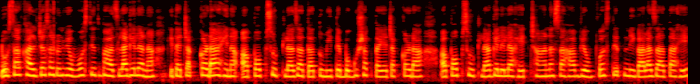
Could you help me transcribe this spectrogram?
डोसा खालच्या साईडून व्यवस्थित भाजला गेला ना की त्याच्या कडा आहे ना आपोआप सुटल्या जातात. तुम्ही ते बघू शकता याच्या कडा आपोआप सुटल्या गेलेल्या आहेत. छान असा हा व्यवस्थित निघाला जात आहे.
